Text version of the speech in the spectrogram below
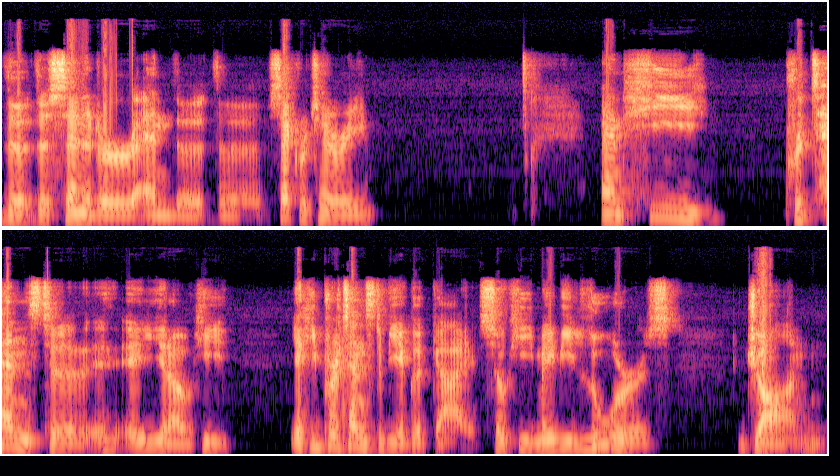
the the senator and the the secretary, and he pretends to eh, you know he yeah he pretends to be a good guy. So he maybe lures John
